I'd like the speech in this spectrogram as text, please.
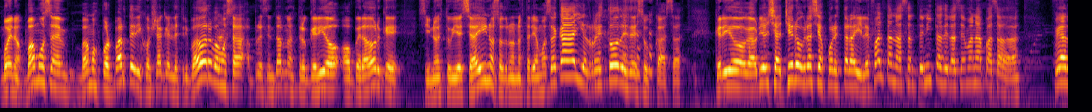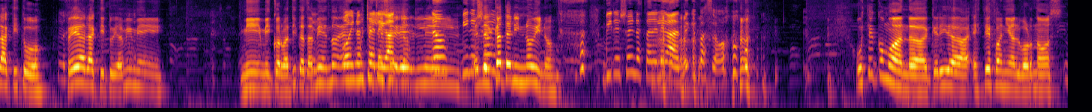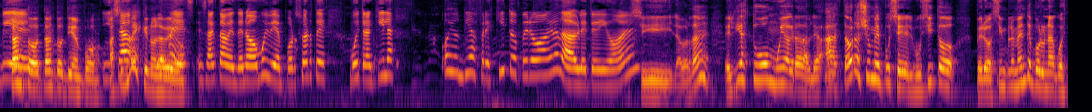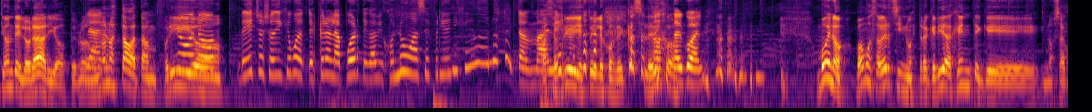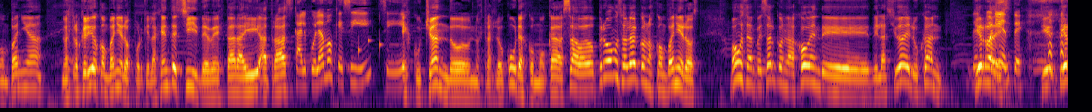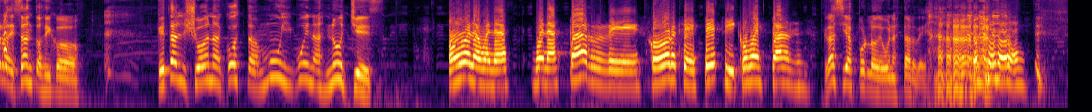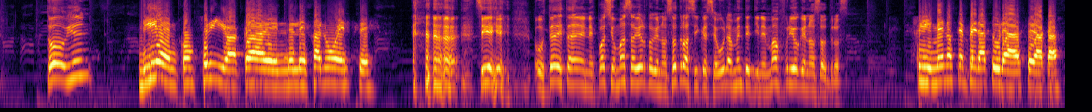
Bueno, vamos, a, vamos por parte, dijo Jack el Destripador. Vamos a presentar nuestro querido operador que si no estuviese ahí, nosotros no estaríamos acá y el resto desde sus casas. Querido Gabriel Yachero, gracias por estar ahí. Le faltan las antenitas de la semana pasada. Fea la actitud, fea la actitud. Y a mí me... Mi, mi corbatita también. ¿no? Hoy no está elegante. El, el- No, vine el yo del y- catering no vino. Vine yo y no es tan elegante. ¿Qué pasó? ¿Usted cómo anda, querida Stephanie Albornoz? Bien. Tanto, tanto tiempo. Y Hace un mes que no la un veo. mes, exactamente. No, muy bien. Por suerte, muy tranquila. Hoy un día fresquito, pero agradable, te digo, ¿eh? Sí, la verdad, el día estuvo muy agradable. Hasta ahora yo me puse el busito, pero simplemente por una cuestión del horario. Pero Claro. no, no estaba tan frío. No, no. De hecho, yo dije, bueno, te espero en la puerta. Y Gaby dijo, no, hace frío. Y dije, bueno, no estoy tan mal. Hace ¿eh?". frío y estoy lejos de casa, le Ah, dijo. tal cual. Bueno, vamos a ver si nuestra querida gente que nos acompaña, nuestros queridos compañeros, porque la gente sí debe estar ahí atrás Calculamos que sí, sí. escuchando nuestras locuras como cada sábado, pero vamos a hablar con los compañeros. Vamos a empezar con la joven de, de la ciudad de Luján. Del de, poniente. tierra de Santos, dijo. ¿Qué tal, Joana Costa? Muy buenas noches. Hola, buenas, buenas tardes, Jorge, Steffi, ¿cómo están? Gracias por lo de buenas tardes. ¿Todo bien? Bien, con frío acá en el lejano oeste. sí, usted está en espacio más abierto que nosotros, así que seguramente tiene más frío que nosotros. Sí, menos temperatura hace acá.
